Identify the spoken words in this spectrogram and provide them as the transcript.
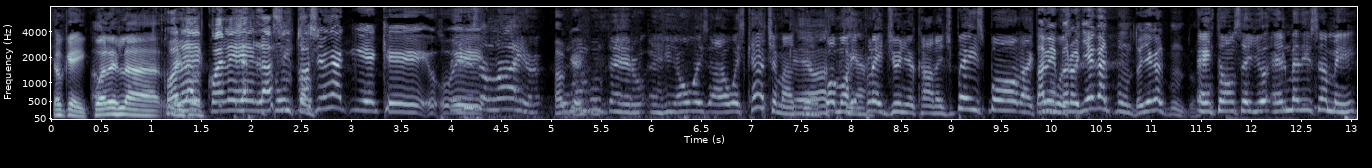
Ok, ¿cuál es la... ¿Cuál es, cuál es La punto? situación aquí es que... eh, He's a liar, okay. un embustero, and he always I always catch him out Qué there. Como he played junior college baseball, like Está he bien, was- pero llega al punto, llega al punto. Entonces yo, él me dice a mí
